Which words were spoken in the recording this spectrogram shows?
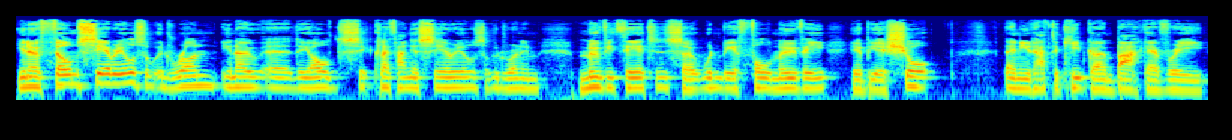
you know film serials that would run you know uh, the old cliffhanger serials that would run in movie theaters so it wouldn't be a full movie it would be a short. Then you'd have to keep going back every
